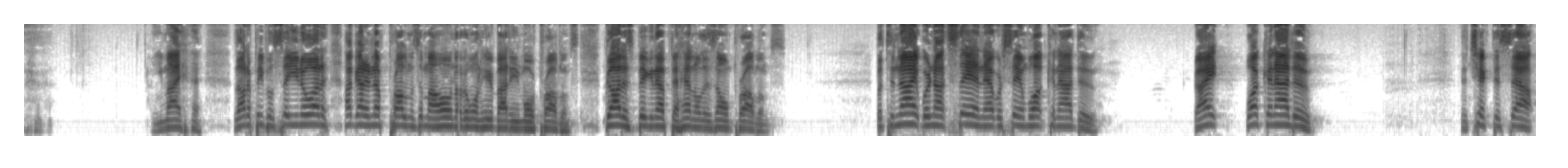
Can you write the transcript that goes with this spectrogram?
You might, a lot of people say, you know what? I got enough problems of my own. I don't want to hear about any more problems. God is big enough to handle his own problems. But tonight, we're not saying that. We're saying, what can I do? Right? What can I do? Now, check this out.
